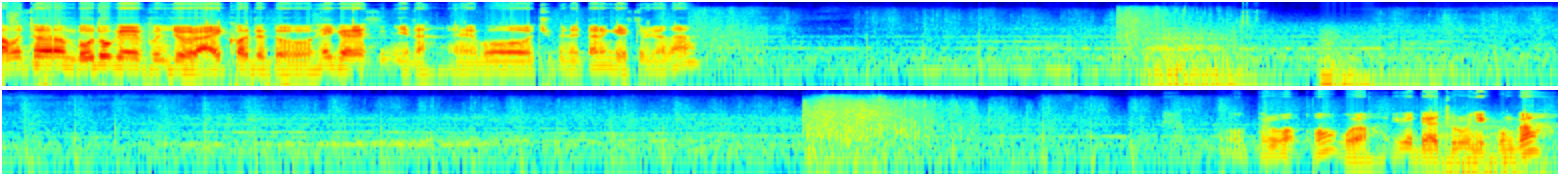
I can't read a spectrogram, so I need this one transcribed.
아무튼 모독의 군주 라이커드도 해결했습니다. 예, 뭐 주변에 다른 게 있으려나? 어, 별거, 어, 뭐야. 이거 내가 들어온 입구인가?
